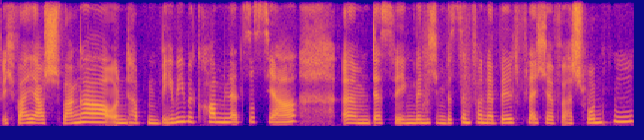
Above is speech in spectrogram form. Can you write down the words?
ich war ja schwanger und habe ein Baby bekommen letztes Jahr. Ähm, deswegen bin ich ein bisschen von der Bildfläche verschwunden.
